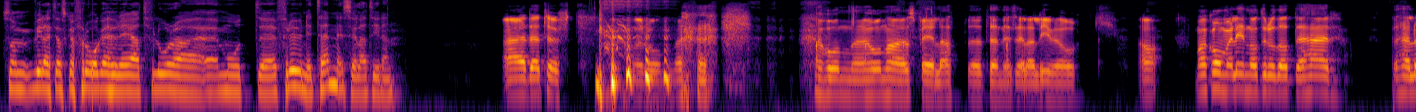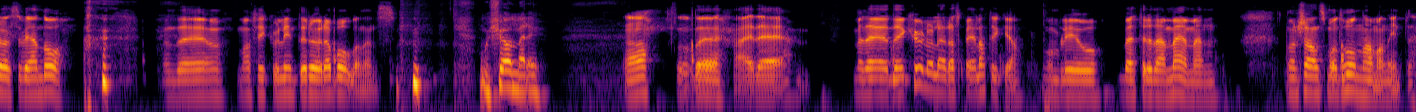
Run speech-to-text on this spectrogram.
som vill att jag ska fråga hur det är att förlora eh, mot eh, frun i tennis hela tiden. Nej, det är tufft. Hon, hon, hon har spelat tennis hela livet och ja, man kom väl in och trodde att det här, det här löser vi ändå. Men det, man fick väl inte röra bollen ens. Hon kör med dig. Ja, så det, nej det, men det, det är kul att lära spela tycker jag. Man blir ju bättre där med, men någon chans mot hon har man inte.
